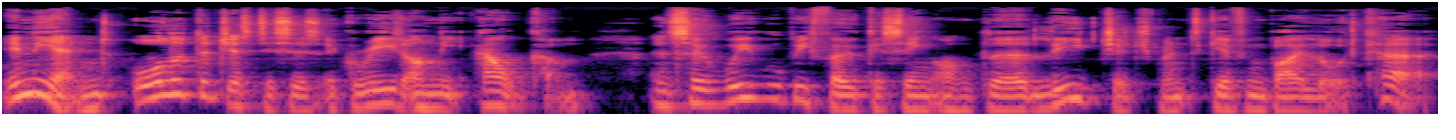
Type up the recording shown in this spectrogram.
In the end, all of the justices agreed on the outcome, and so we will be focusing on the lead judgment given by Lord Kerr,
